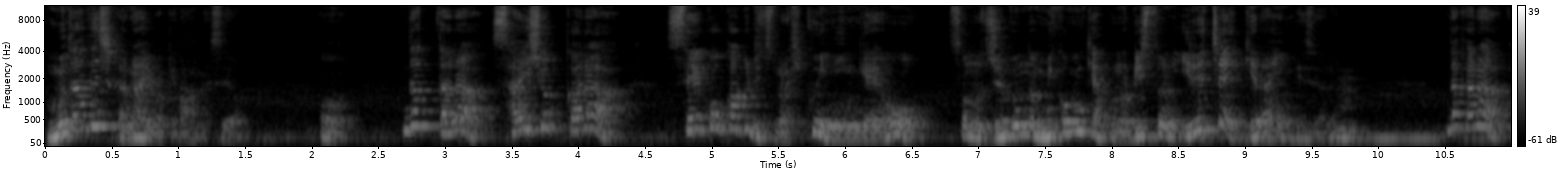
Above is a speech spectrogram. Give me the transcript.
無駄でしかないわけなんですよ。うん。だったら、最初から成功確率の低い人間を、その自分の見込み客のリストに入れちゃいけないんですよね。うん。だから、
